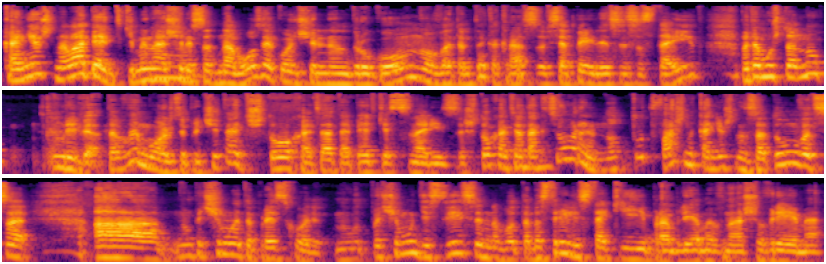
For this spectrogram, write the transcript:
конечно, ну, опять-таки, мы начали mm-hmm. с одного, закончили на другом, но в этом-то как раз вся прелесть и состоит. Потому что, Ну, ребята, вы можете прочитать, что хотят опять-таки сценаристы, что хотят актеры, но тут важно, конечно, задумываться, а, ну, почему это происходит. Ну, вот почему действительно вот обострились такие проблемы в наше время.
